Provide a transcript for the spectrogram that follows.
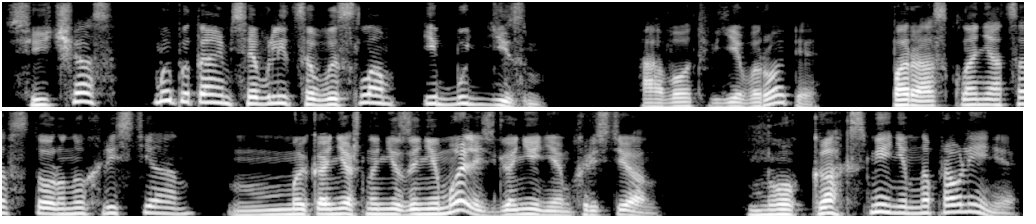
Сейчас мы пытаемся влиться в ислам и буддизм. А вот в Европе пора склоняться в сторону христиан. Мы, конечно, не занимались гонением христиан. Но как сменим направление?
